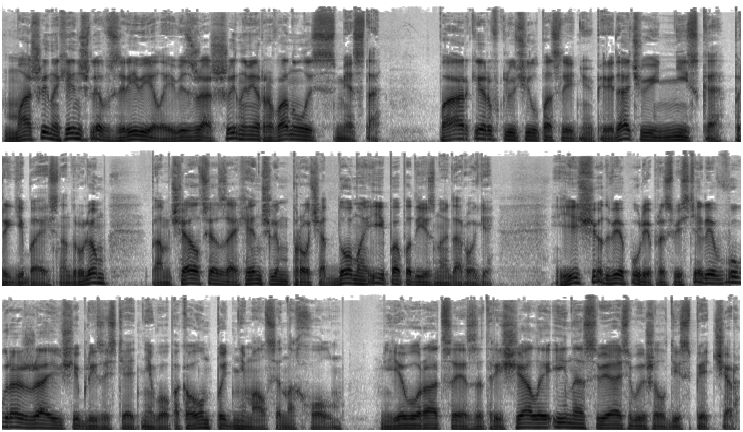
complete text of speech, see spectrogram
Машина Хенчеля взревела и, визжа шинами, рванулась с места. Паркер включил последнюю передачу и, низко пригибаясь над рулем, помчался за Хенчлем прочь от дома и по подъездной дороге. Еще две пули просвистели в угрожающей близости от него, пока он поднимался на холм. Его рация затрещала, и на связь вышел диспетчер.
